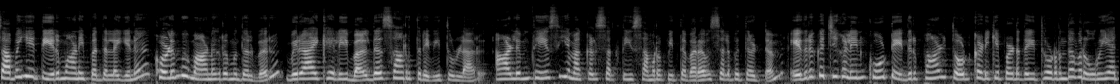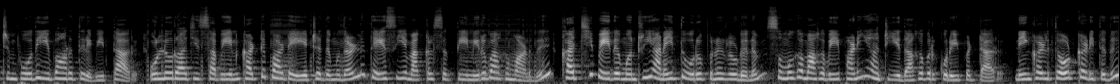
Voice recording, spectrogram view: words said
சபையை தீர்மானிப்பதில்லை என கொழும்பு மாநகர முதல்வர் விராய் கெலி பல்தசார் தெரிவித்துள்ளார். ஆளும் தேசிய மக்கள் சக்தி சமர்ப்பித்த வரவு செலவு திட்டம் எதிர்க்கட்சிகளின் கூட்டு எதிர்ப்பால் தோற்கடிக்கப்பட்டதை தொடர்ந்து அவர் உரையாற்றும் போது இவ்வாறு தெரிவித்தார். உள்ளூராட்சி சபையின் கட்டுப்பாட்டை ஏற்றது முதல் தேசிய மக்கள் சக்தி நிர்வாகமானது கட்சி பேதமின்றி அனைத்து உறுப்பினர்களுடனும் சுமூகமாகவே பணியாற்றியதாக அவர் குறிப்பிட்டார். நீங்கள் தோற்கடித்தது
